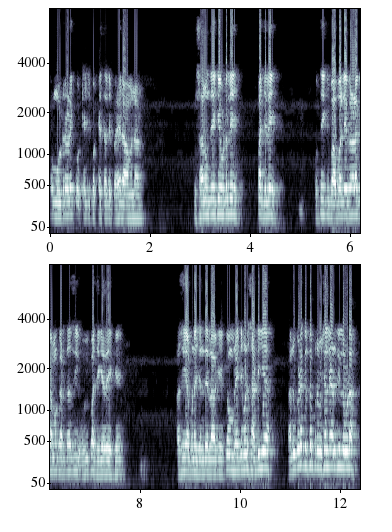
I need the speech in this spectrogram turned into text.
ਉਹ ਮੋਟਰ ਵਾਲੇ ਕੋਠੇ 'ਚ ਪੱਖੇ ਥੱਲੇ ਪਏ ਆਰਾਮ ਨਾਲ। ਉਹ ਸਾਨੂੰ ਦੇ ਕੇ ਉੱਡ ਲਏ, ਭੱਜ ਲਏ। ਉੱਥੇ ਇੱਕ ਬਾਬਾ ਲੇਬਰ ਵਾਲਾ ਕੰਮ ਕਰਦਾ ਸੀ, ਉਹ ਵੀ ਭੱਜ ਗਿਆ ਦੇਖ ਕੇ। ਅਸੀਂ ਆਪਣੇ ਜੰਦੇ ਲਾ ਕੇ, ਕਿਉਂ ਮੈਨੇਜਮੈਂਟ ਸਾਡੀ ਆ? ਸਾਨੂੰ ਕਿਹੜਾ ਕਿਸੇ ਪਰਮਿਸ਼ਨ ਲੈਣ ਦੀ ਲੋੜ ਆ?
